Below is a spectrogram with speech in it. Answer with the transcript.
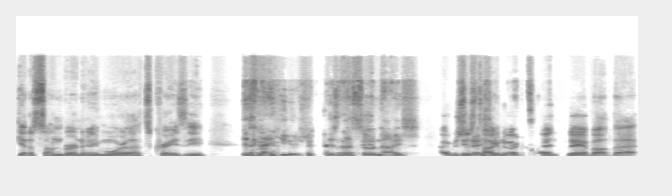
get a sunburn anymore. That's crazy. Isn't that huge? Isn't that so nice? I was Dude, just talking to a client today about that.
